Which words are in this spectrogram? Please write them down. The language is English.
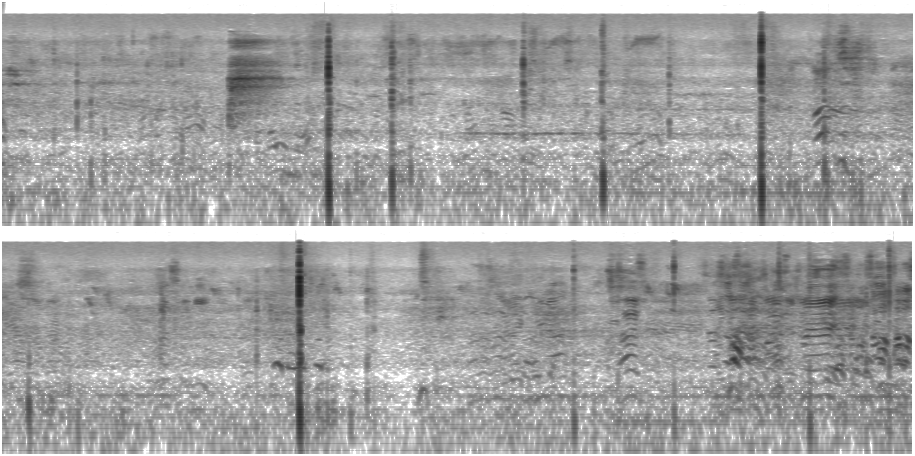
Oh.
